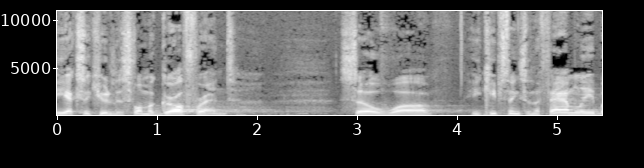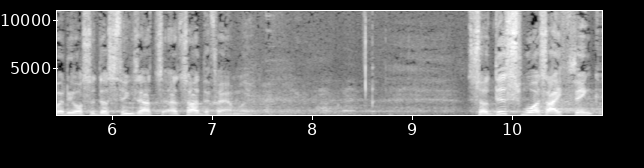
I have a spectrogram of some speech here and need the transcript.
he executed his former girlfriend. So uh, he keeps things in the family, but he also does things outside the family. So this was, I think,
